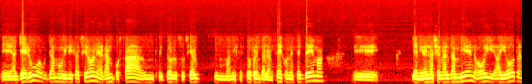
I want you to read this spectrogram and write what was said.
Eh, ayer hubo ya movilizaciones acá en Posada, un sector social manifestó frente al ANSES con este tema, eh, y a nivel nacional también. Hoy hay otras,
